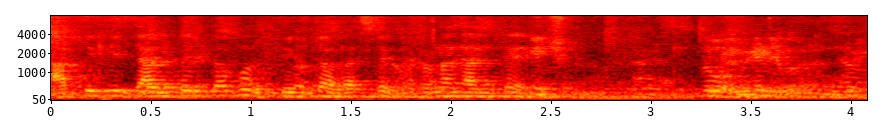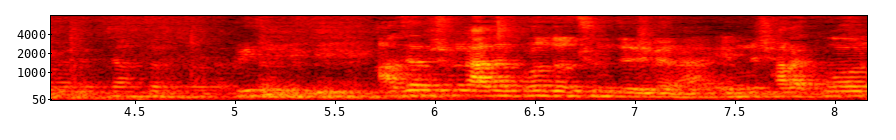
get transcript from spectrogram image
আপনি কি জানতেন তখন ফিফথ আগস্টের ঘটনা জানতেন কিছু তো আজান শুনলে আজান পর্যন্ত শুনতে দেবে না এমনি সারাক্ষণ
